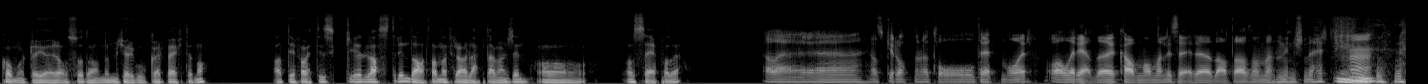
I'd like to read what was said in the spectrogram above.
kommer til å gjøre også da når de kjører gokart på ekte nå. At de faktisk laster inn dataene fra laptimeren sin og, og se på det. Ja, det er eh, ganske rått når du er 12-13 år og allerede kan analysere data som en ingeniør. Mm.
